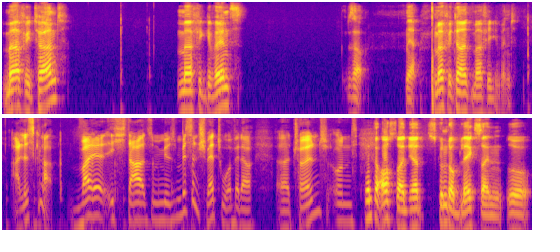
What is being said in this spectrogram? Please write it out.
Murphy turned, Murphy gewinnt. So, ja. Murphy turned, Murphy gewinnt. Alles klar. Weil ich da so, mir so ein bisschen schwer tue, wer da äh, turnt und, Könnte auch sein, ja, das könnte auch Blake sein. So,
